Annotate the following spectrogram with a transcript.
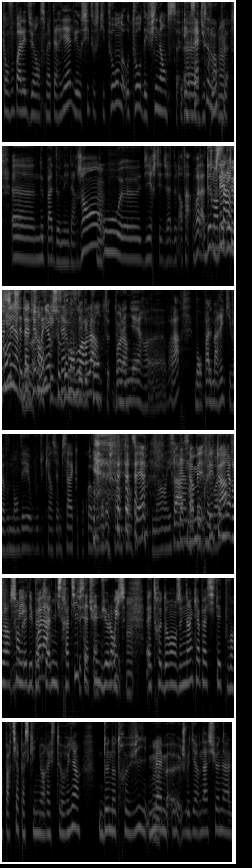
Quand vous parlez de violence matérielle, il y a aussi tout ce qui tourne autour des finances du couple. ne pas donner d'argent Mm. ou euh, dire je t'ai déjà donné. Enfin voilà, demander des comptes, c'est de la violence. Se demander des comptes de manière. Euh, voilà. Bon, pas le mari qui va vous demander au bout du 15e sac pourquoi vous avez acheté un 15e. non, évidemment. non, mais détenir l'ensemble des papiers administratifs, c'est une violence. Être dans une incapacité de pouvoir partir parce qu'il ne reste rien de notre vie, mm. même, euh, je veux dire, nationale,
